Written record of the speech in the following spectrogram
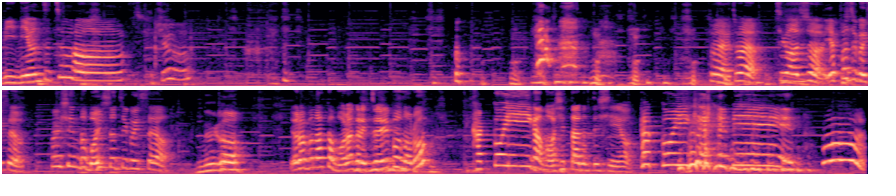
미니언즈처럼 슈. 좋아요, 좋아요. 지금 아주 좋아요. 예뻐지고 있어요. 훨씬 더 멋있어지고 있어요. 내가 여러분 아까 뭐라 그랬죠? 일본어로? 가꼬이가 멋있다는 뜻이에요. 가꼬이 케빈. 우!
